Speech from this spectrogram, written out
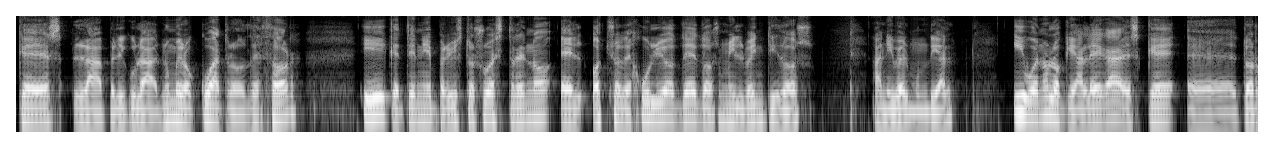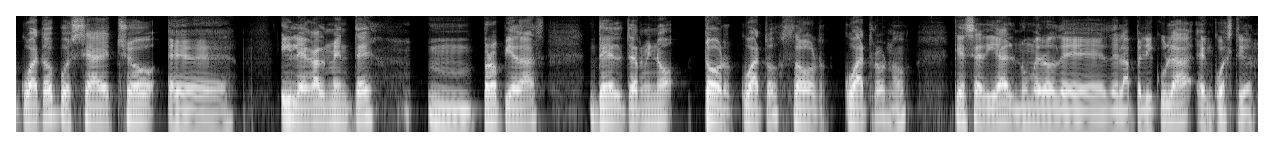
que es la película número 4 de Thor y que tiene previsto su estreno el 8 de julio de 2022 a nivel mundial. Y bueno, lo que alega es que eh, Torcuato pues, se ha hecho eh, ilegalmente mm, propiedad del término Torcuato, Thor 4, ¿no? que sería el número de, la película en cuestión.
